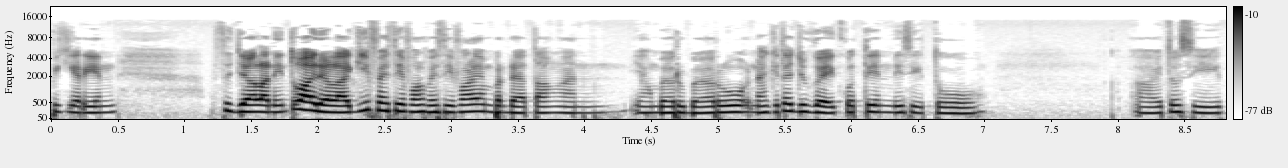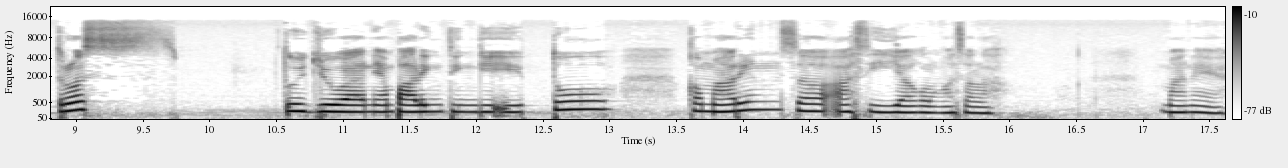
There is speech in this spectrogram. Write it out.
pikirin sejalan itu ada lagi festival-festival yang berdatangan yang baru-baru. Nah kita juga ikutin di situ. Eh, itu sih. Terus tujuan yang paling tinggi itu kemarin se Asia kalau nggak salah. Mana ya?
